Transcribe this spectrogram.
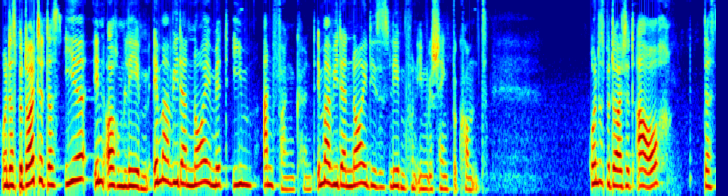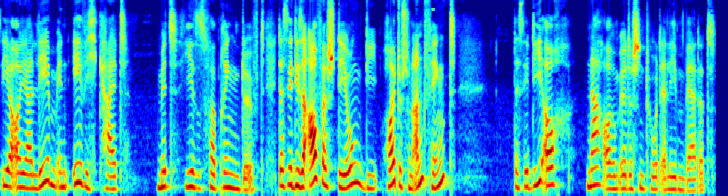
Und das bedeutet, dass ihr in eurem Leben immer wieder neu mit ihm anfangen könnt, immer wieder neu dieses Leben von ihm geschenkt bekommt. Und es bedeutet auch, dass ihr euer Leben in Ewigkeit mit Jesus verbringen dürft, dass ihr diese Auferstehung, die heute schon anfängt, dass ihr die auch nach eurem irdischen Tod erleben werdet.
